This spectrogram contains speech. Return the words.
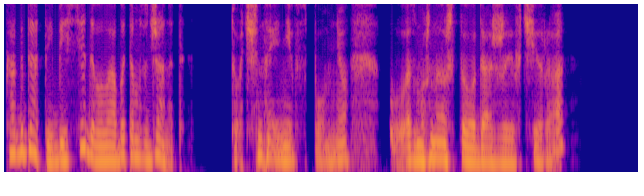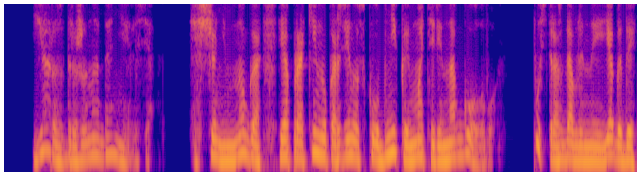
«Когда ты беседовала об этом с Джанет?» «Точно и не вспомню. Возможно, что даже вчера». Я раздражена до нельзя. Еще немного и опрокину корзину с клубникой матери на голову. Пусть раздавленные ягоды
